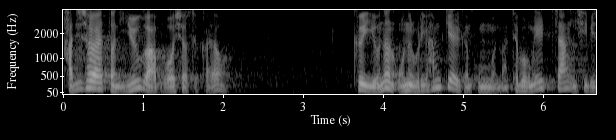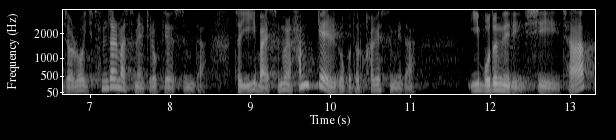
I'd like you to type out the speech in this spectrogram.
가지셔야 했던 이유가 무엇이었을까요? 그 이유는 오늘 우리가 함께 읽은 본문 마태복음 1장 22절로 23절 말씀에 기록되어 있습니다. 저 이 말씀을 함께 읽어보도록 하겠습니다. 이 모든 일이 시작.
